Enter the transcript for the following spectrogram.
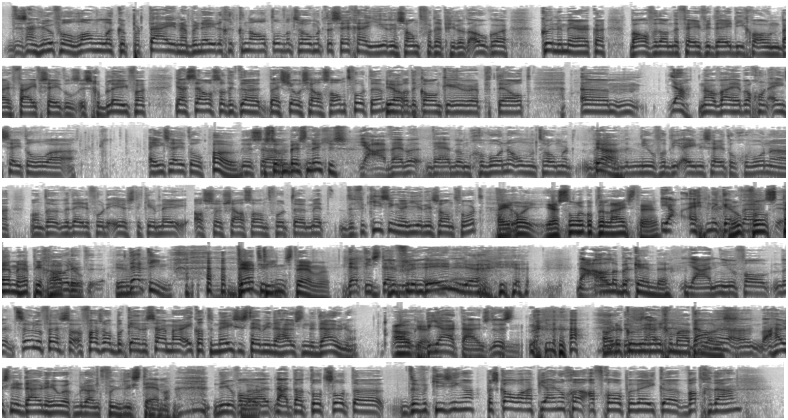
er zijn heel veel landelijke partijen naar beneden geknald, om het zo maar te zeggen. Hier in Zandvoort heb je dat ook eh, kunnen merken. Behalve dan de VVD, die gewoon bij vijf zetels is gebleven. Ja, zelfs dat ik eh, bij Sociaal Zandvoort, hè, Ja. wat ik al een keer heb verteld. Ehm, ja, nou, wij hebben gewoon één zetel... één zetel. Oh, Dus, is toch eh, best netjes? Ja, we hebben, we hebben hem gewonnen. Om het zo maar, we Ja. hebben in ieder geval die ene zetel gewonnen. Want eh, we deden voor de eerste keer mee als Sociaal Zandvoort eh, met de verkiezingen hier in Zandvoort. Hey Roy, jij stond ook op de lijst hè? Ja, en ik heb... Hoeveel stemmen heb je gehad Oh, dit- ja. 13. 13 stemmen. 13 Je stemmen. vriendin, Eh, ja, ja. Nou, alle bekenden. Ja, in ieder geval. Het zullen vast, vast wel bekend zijn, maar ik had de meeste stemmen in de Huis in de Duinen. Ah, Oké. Een bejaardhuis. Dus, Oh, daar kom je Dus, eh, regelmatig dames, langs. eh, Huis in de Duinen, heel erg bedankt voor jullie stemmen. In ieder geval, eh, nou, dat, tot slot eh, de verkiezingen. Pascal, heb jij nog eh, afgelopen week eh, wat gedaan?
